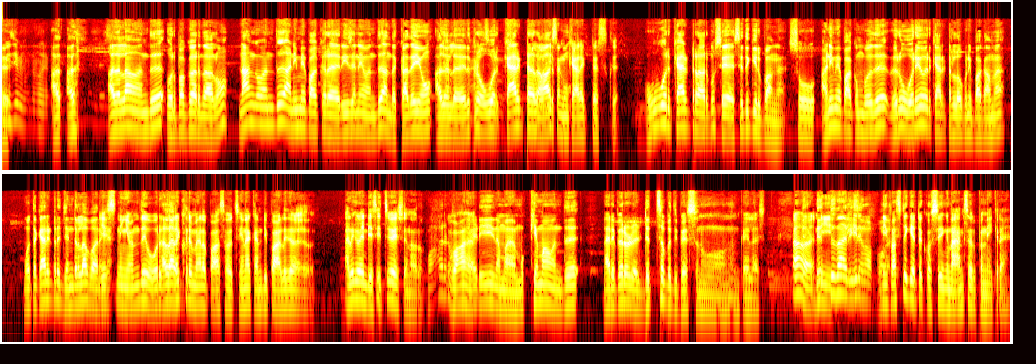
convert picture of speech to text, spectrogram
அது- அது- அதெல்லாம் வந்து ஒரு பக்கம் இருந்தாலும் நாங்கள் வந்து அனிமே பார்க்குற ரீசனே வந்து அந்த கதையும் அதில் இருக்கிற ஒவ்வொரு கேரக்டர் ஆர்க்கும் கேரக்டர்ஸ்க்கு ஒவ்வொரு கேரக்டர் ஆர்க்கும் செ செதுக்கியிருப்பாங்க. ஸோ அனிமே பார்க்கும்போது வெறும் ஒரே ஒரு கேரக்டர் லவ் பண்ணி பார்க்காம மொத்த கேரக்டர் ஜென்ரலாக பாருங்க. நீங்கள் வந்து ஒரு கேரக்டர் மேலே பாஸ் வச்சீங்கன்னா கண்டிப்பாக அழுக அழுக வேண்டிய சுச்சுவேஷன் வரும். வா அடி நம்ம முக்கியமாக வந்து நிறைய பேரோட டெத்ஸை பற்றி பேசணும் கைலாஷ். ஆ, நீ. ஃபஸ்ட்டு கேட்ட கொஸ்டின் நான் ஆன்சர் பண்ணிக்கிறேன்.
